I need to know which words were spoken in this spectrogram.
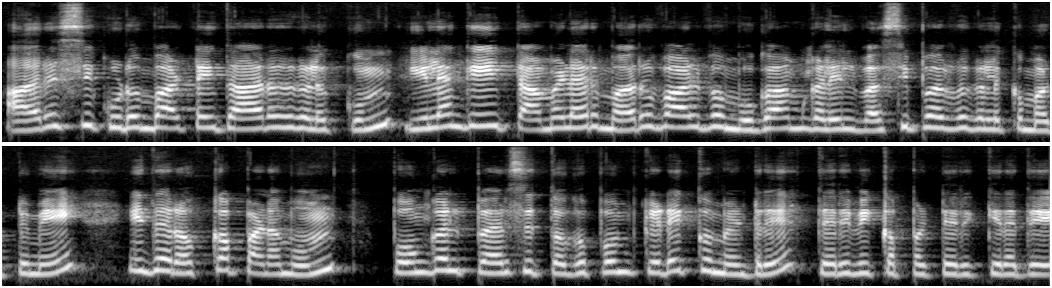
அரிசி குடும்ப அட்டைதாரர்களுக்கும் இலங்கை தமிழர் மறுவாழ்வு முகாம்களில் வசிப்பவர்களுக்கு மட்டுமே இந்த ரொக்க பணமும் பொங்கல் பரிசு தொகுப்பும் கிடைக்கும் என்று தெரிவிக்கப்பட்டிருக்கிறது.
